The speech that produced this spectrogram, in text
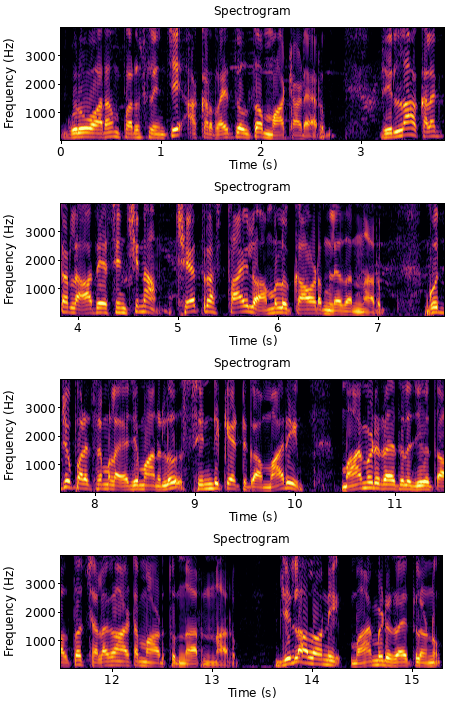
గురువారం పరిశీలించి అక్కడ రైతులతో మాట్లాడారు. జిల్లా కలెక్టర్లు ఆదేశించిన క్షేత్రస్థాయిలో అమలు కావడం లేదన్నారు. గుజ్జు పరిశ్రమల యజమానులు సిండికేట్గా మారి మామిడి రైతుల జీవితాలతో చెలగాటం ఆడుతున్నారన్నారు జిల్లాలోని మామిడి రైతులను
